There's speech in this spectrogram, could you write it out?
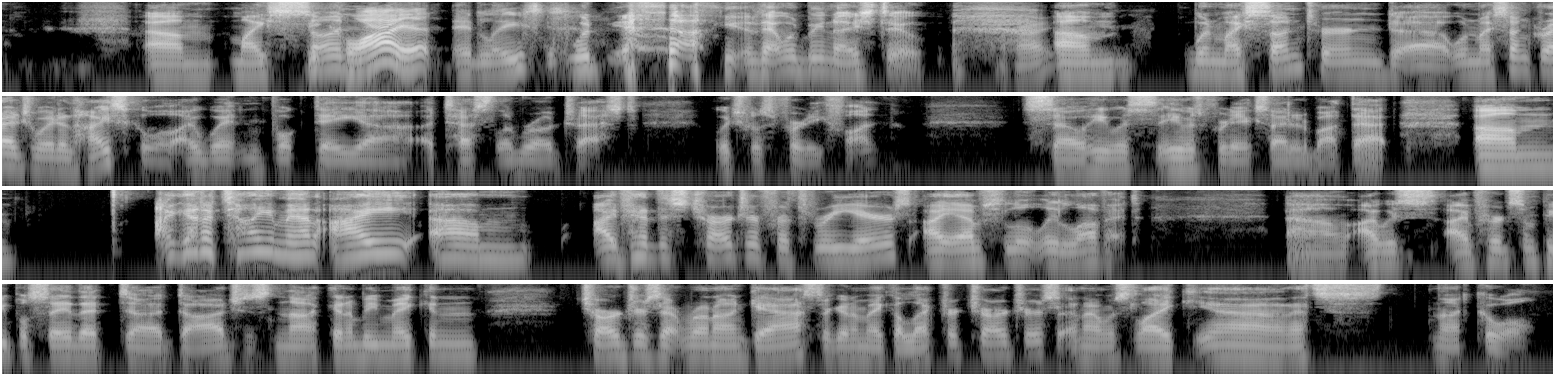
Um, my Be son quiet, at least. would be, that would be nice too. Right? Um, when my son turned, uh, when my son graduated high school, I went and booked a uh, a Tesla road test, which was pretty fun. So he was he was pretty excited about that. Um, I got to tell you, man, I um, I've had this charger for three years. I absolutely love it. Um, I was I've heard some people say that uh, Dodge is not going to be making chargers that run on gas. They're going to make electric chargers, and I was like, yeah, that's not cool.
